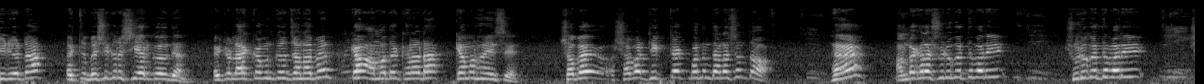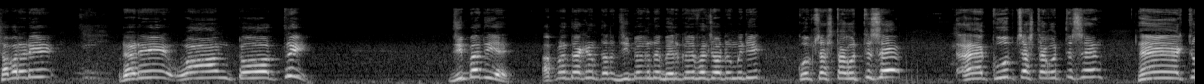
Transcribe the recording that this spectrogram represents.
ভিডিওটা একটু বেশি করে শেয়ার করে দেন। একটু লাইক কমেন্ট করে জানাবেন কেউ আমাদের খেলাটা কেমন হয়েছে। সবাই সবার ঠিকঠাক মতন দাঁড়াচ্ছেন তো হ্যাঁ? আমরা খেলা শুরু করতে পারি? শুরু করতে পারি? সবার ready ready one two three জিব্বা দিয়ে। আপনারা দেখেন তারা জিব্বা কিন্তু বের করে ফেলছে অটোমেটিক খুব চেষ্টা করতেছে। হ্যাঁ খুব চেষ্টা করতেছে হ্যাঁ একটু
